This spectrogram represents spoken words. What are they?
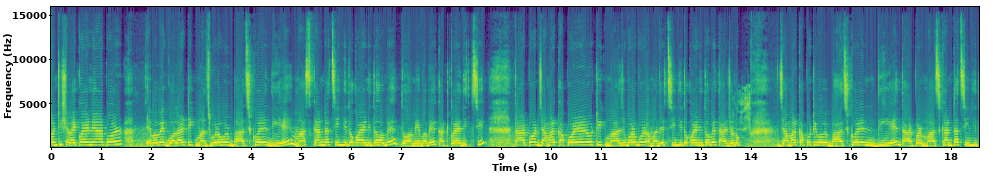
রাউন্ডটি সেলাই করে নেওয়ার পর এভাবে গলার ঠিক মাছ বরাবর ভাঁজ করে দিয়ে মাঝখানটা চিহ্নিত করে নিতে হবে। তো আমি এভাবে কাট করে দিচ্ছি। তারপর জামার কাপড়েরও ঠিক মাছ বরাবর আমাদের চিহ্নিত করে নিতে হবে। তার জন্য জামার কাপড়টি এভাবে ভাঁজ করে দিয়ে তারপর মাঝখানটা চিহ্নিত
